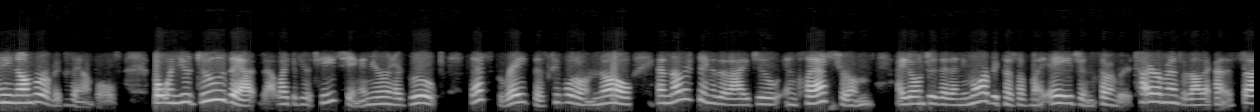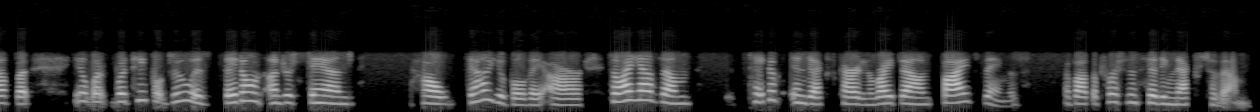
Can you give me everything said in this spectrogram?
any number of examples. But when you do that, like if you're teaching and you're in a group, that's great because people don't know. Another thing that I do in classroom, I don't do that anymore because of my age and some retirement and all that kind of stuff. But you know what what people do is they don't understand how valuable they are. So I have them take an index card and write down five things about the person sitting next to them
